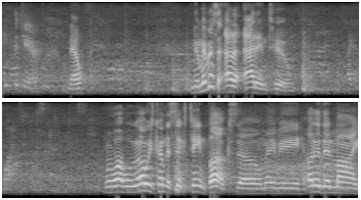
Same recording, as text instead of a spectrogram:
Skip the No. Know, maybe I should add an add-in too. Like what? Well, well, we always come to 16 bucks, so maybe other than my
